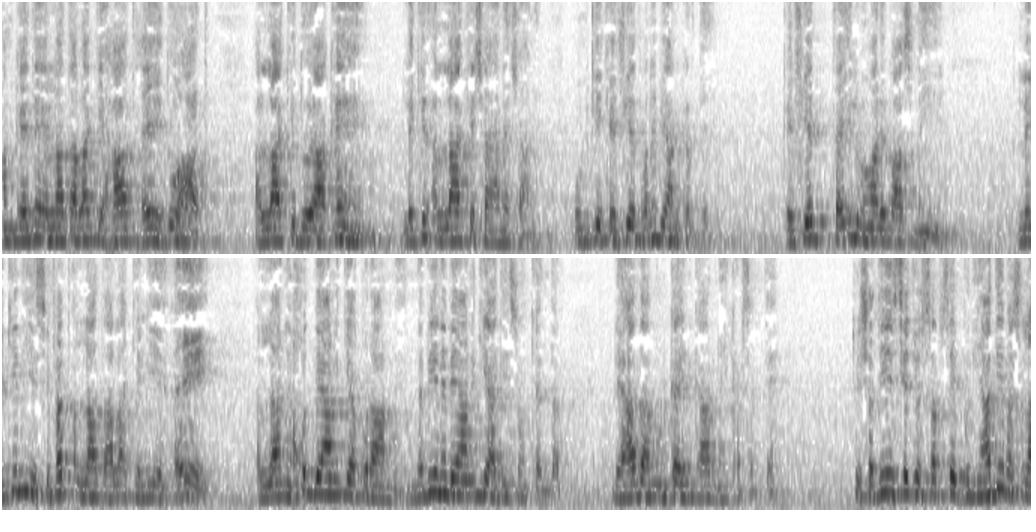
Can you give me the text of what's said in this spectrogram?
ہم کہتے ہیں اللہ تعالیٰ کے ہاتھ ہے، دو ہاتھ۔ اللہ کی دو آنکھیں ہیں، لیکن اللہ کے شاعن شان ان کی کیفیت وہ نہیں بیان کرتے۔ کیفیت کا علم ہمارے پاس نہیں ہے۔ لیکن یہ صفت اللہ تعالیٰ کے لیے ہے۔ اللہ نے خود بیان کیا قرآن میں، نبی نے بیان کیا حدیثوں کے اندر۔ لہذا ہم ان کا انکار نہیں کر سکتے۔ تو اس حدیث سے جو سب سے بنیادی مسئلہ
